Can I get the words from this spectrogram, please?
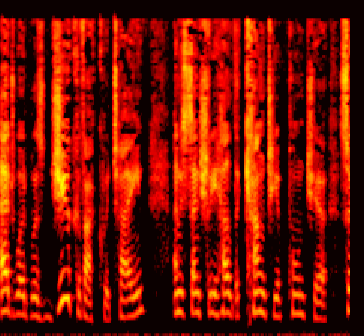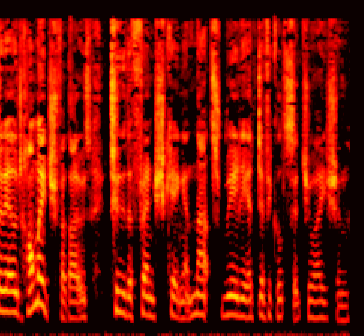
Edward was Duke of Aquitaine and essentially held the County of Ponthieu, so he owed homage for those to the French king, and that's really a difficult situation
